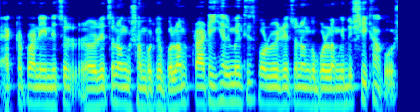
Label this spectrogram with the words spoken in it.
একটা নেচর- রেচনাঙ্গ সম্পর্কে বললাম প্রাটি হেলমেথিস পর্বের রেচনাঙ্গ বললাম কিন্তু শিখাকোষ।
